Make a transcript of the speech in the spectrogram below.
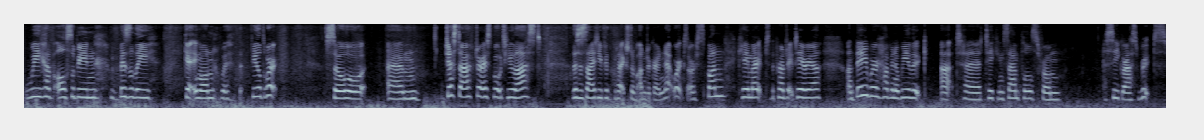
We have also been busily getting on with field work. So um, just after I spoke to you last, the Society for the Protection of Underground Networks, or SPUN, came out to the project area and they were having a wee look at uh, taking samples from seagrass roots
